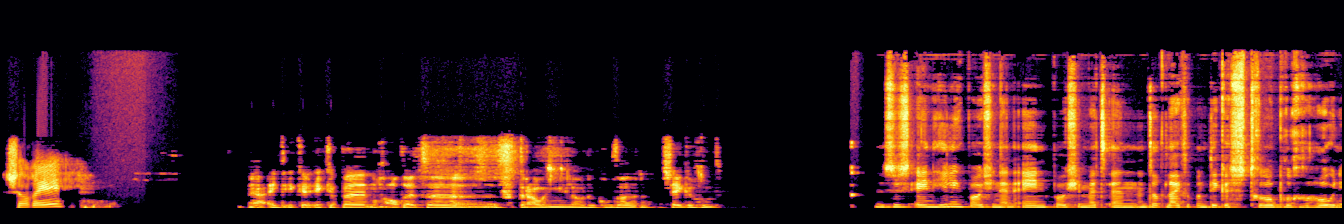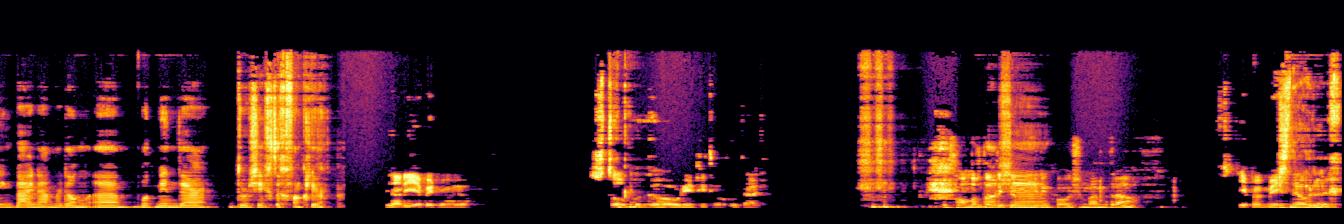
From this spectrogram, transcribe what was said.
Sorry? Ja, ik, ik, ik heb eh, nog altijd eh, vertrouwen in Milo. Dat komt eh, zeker goed. Dus dus één healing potion en één potion met een, dat lijkt op een dikke stroperige honing bijna, maar dan eh, wat minder doorzichtig van kleur. Ja, die heb ik wel, joh. Stroperige honing ziet er wel goed uit. Is het handig dat ik je- een healing potion bij me draag? Je hebt het meest nodig.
